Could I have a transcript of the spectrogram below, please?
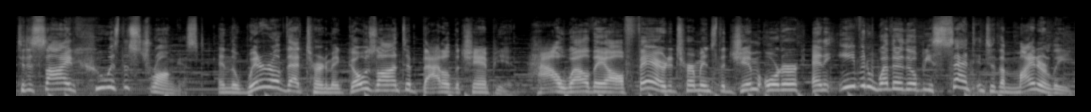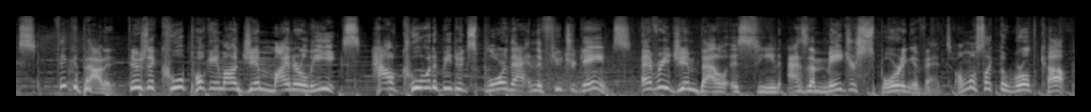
to decide who is the strongest, and the winner of that tournament goes on to battle the champion. How well they all fare determines the gym order and even whether they'll be sent into the minor leagues. Think about it. There's a cool Pokemon Gym minor leagues. How cool would it be to explore that in the future games? Every gym battle is seen as a major sporting event, almost like the World Cup.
